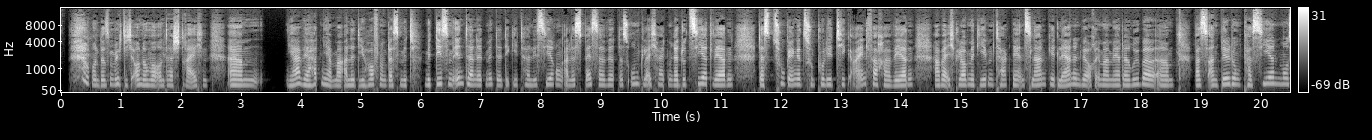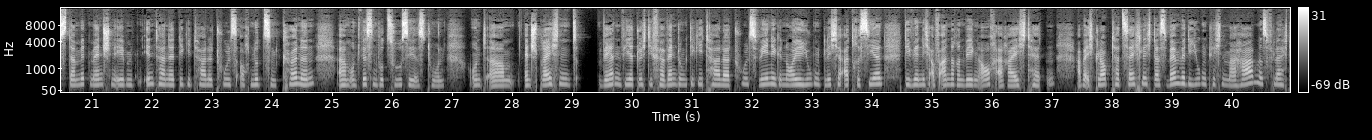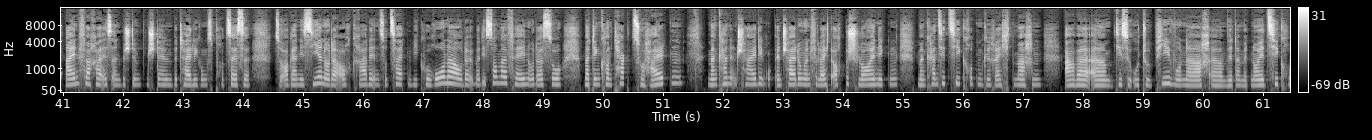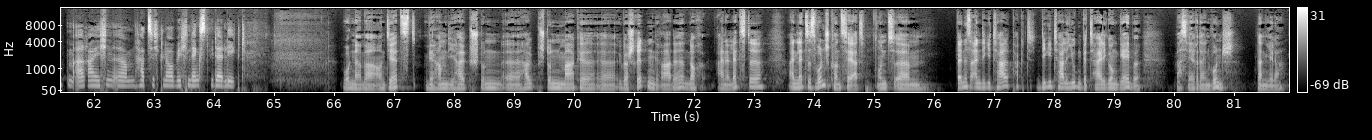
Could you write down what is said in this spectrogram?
und das möchte ich auch nochmal unterstreichen. Ähm, ja, wir hatten ja mal alle die Hoffnung, dass mit, mit diesem Internet, mit der Digitalisierung alles besser wird, dass Ungleichheiten reduziert werden, dass Zugänge zu Politik einfacher werden. Aber ich glaube, mit jedem Tag, der ins Land geht, lernen wir auch immer mehr darüber, ähm, was an Bildung passieren muss, damit Menschen eben Internet, digitale Tools auch nutzen können ähm, und wissen, wozu sie es tun. Und ähm, entsprechend werden wir durch die Verwendung digitaler Tools wenige neue Jugendliche adressieren, die wir nicht auf anderen Wegen auch erreicht hätten. Aber ich glaube tatsächlich, dass wenn wir die Jugendlichen mal haben, es vielleicht einfacher ist, an bestimmten Stellen Beteiligungsprozesse zu organisieren oder auch gerade in so Zeiten wie Corona oder über die Sommerferien oder so mal den Kontakt zu halten. Man kann Entscheidungen vielleicht auch beschleunigen, man kann sie zielgruppengerecht machen, aber ähm, diese Utopie Utopie, wonach äh, wir damit neue Zielgruppen erreichen, ähm, hat sich, glaube ich, längst widerlegt. Wunderbar. Und jetzt, wir haben die Halbstunden, äh, Halbstundenmarke äh, überschritten gerade, noch eine letzte, ein letztes Wunschkonzert. Und ähm, wenn es einen Digitalpakt, digitale Jugendbeteiligung gäbe, was wäre dein Wunsch, Daniela?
